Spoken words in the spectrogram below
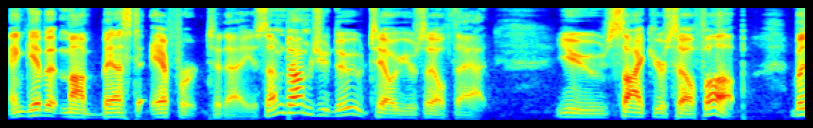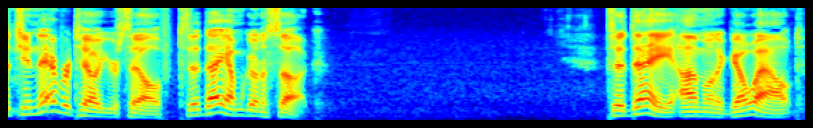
and give it my best effort today. Sometimes you do tell yourself that. You psych yourself up, but you never tell yourself, today I'm going to suck. Today I'm going to go out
